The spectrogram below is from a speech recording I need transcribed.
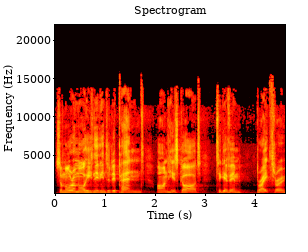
So more and more, he's needing to depend on his God to give him breakthrough.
